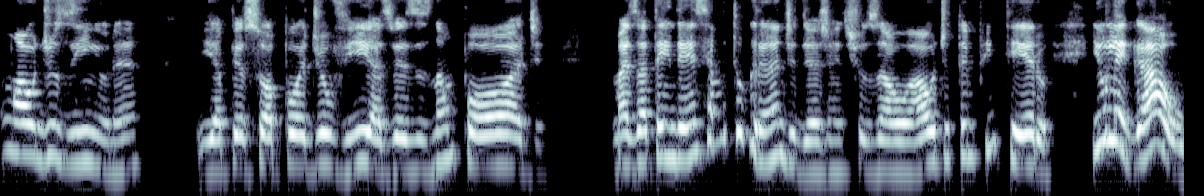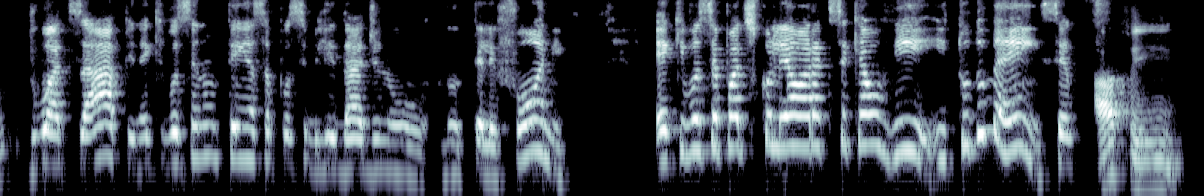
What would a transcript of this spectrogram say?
um áudiozinho, né? E a pessoa pode ouvir, às vezes não pode. Mas a tendência é muito grande de a gente usar o áudio o tempo inteiro. E o legal do WhatsApp, né, que você não tem essa possibilidade no, no telefone, é que você pode escolher a hora que você quer ouvir. E tudo bem. Você, ah, sim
